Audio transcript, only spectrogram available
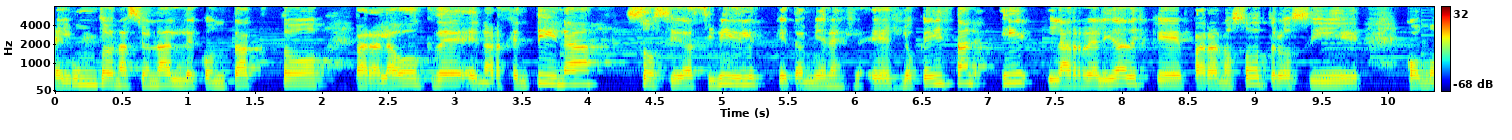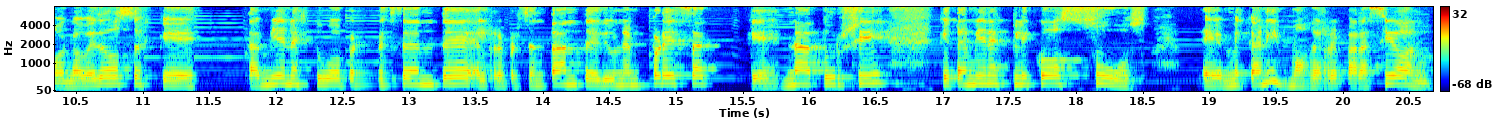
el Punto Nacional de Contacto para la OCDE en Argentina, sociedad civil, que también es, es lo que instan, y la realidad es que para nosotros y como novedoso es que también estuvo presente el representante de una empresa que es Naturgy, que también explicó sus eh, mecanismos de reparación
